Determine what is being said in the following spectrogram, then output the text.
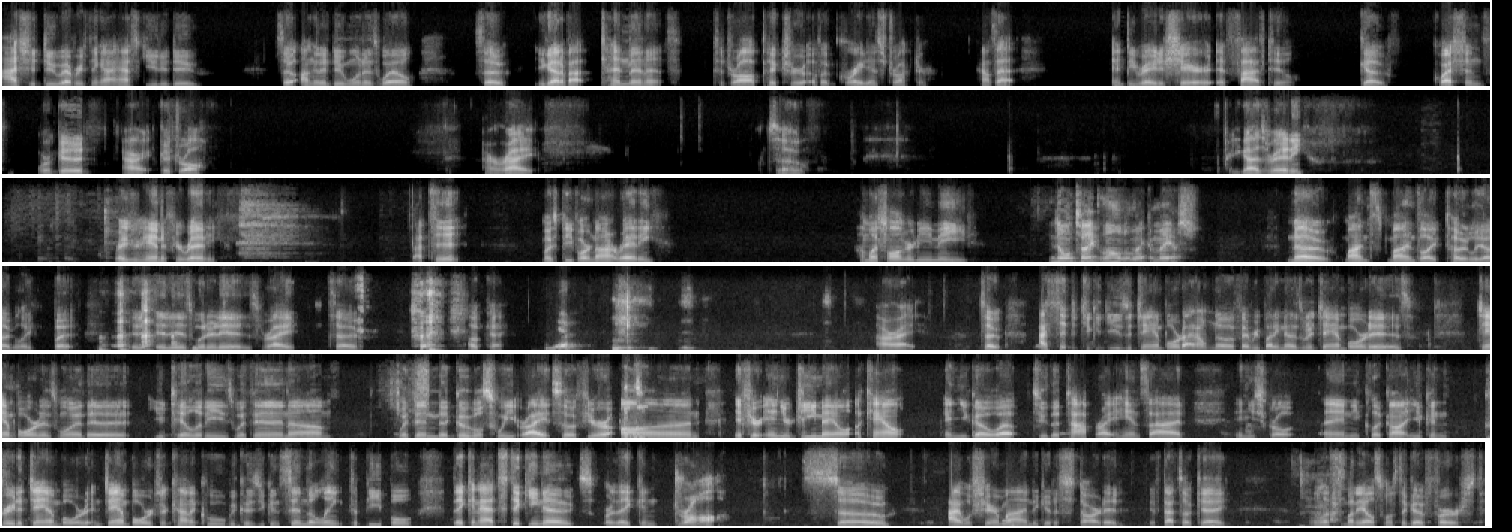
I should do everything I ask you to do. So I'm going to do one as well. So you got about 10 minutes to draw a picture of a great instructor. How's that? And be ready to share it at 5 till. Go. Questions? We're good? All right, good draw. All right. So, are you guys ready? Raise your hand if you're ready. That's it. Most people are not ready. How much longer do you need? It don't take long to make a mess. No, mine's mine's like totally ugly, but it, it is what it is, right? So, okay, Yep. all right. So I said that you could use a Jamboard. I don't know if everybody knows what a Jamboard is. Jamboard is one of the utilities within um, within the Google Suite, right? So if you're on, if you're in your Gmail account and you go up to the top right hand side and you scroll and you click on, you can create a Jamboard. And Jamboards are kind of cool because you can send the link to people. They can add sticky notes or they can draw. So I will share mine to get us started, if that's okay, unless somebody else wants to go first.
